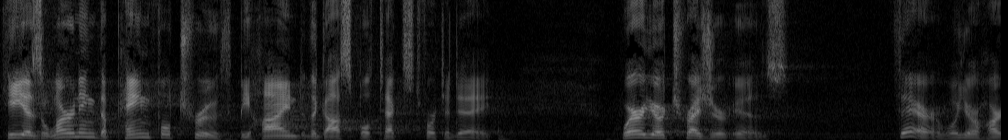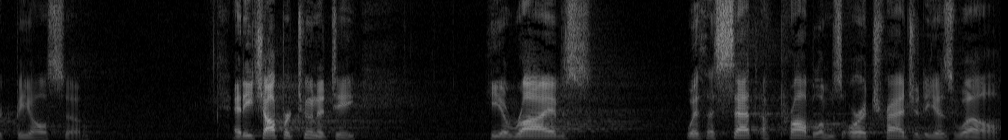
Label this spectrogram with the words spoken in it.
he is learning the painful truth behind the gospel text for today. Where your treasure is, there will your heart be also. At each opportunity, he arrives with a set of problems or a tragedy as well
